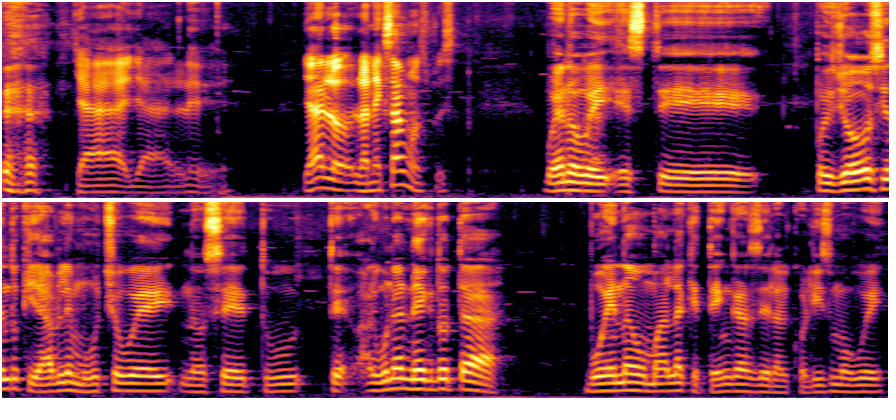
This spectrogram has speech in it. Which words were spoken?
ya, ya le. Ya lo, lo anexamos, pues. Bueno, güey, este. Pues yo siento que ya hablé mucho, güey. No sé, tú, te- ¿alguna anécdota buena o mala que tengas del alcoholismo, güey?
